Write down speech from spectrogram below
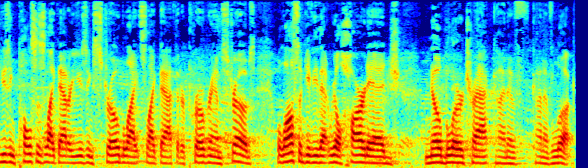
using pulses like that or using strobe lights like that that are programmed strobes will also give you that real hard edge no blur track kind of kind of look.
